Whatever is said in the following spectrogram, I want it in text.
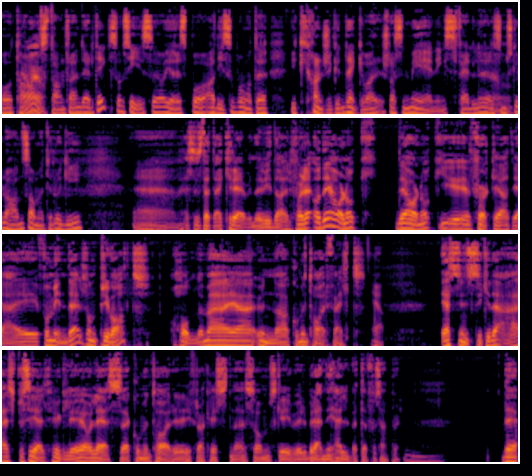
og ta ja, ja. avstand fra en del ting som sies og gjøres på, av de som på en måte vi kanskje kunne tenke var slags meningsfeller, eller som skulle ha den samme teologi. Eh. Jeg syns dette er krevende, Vidar. Det, og det har, nok, det har nok eh, ført til at jeg for min del, sånn privat, holder meg eh, unna kommentarfelt. Ja jeg syns ikke det er spesielt hyggelig å lese kommentarer fra kristne som skriver 'brenn i helvete', f.eks. Mm. Det,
